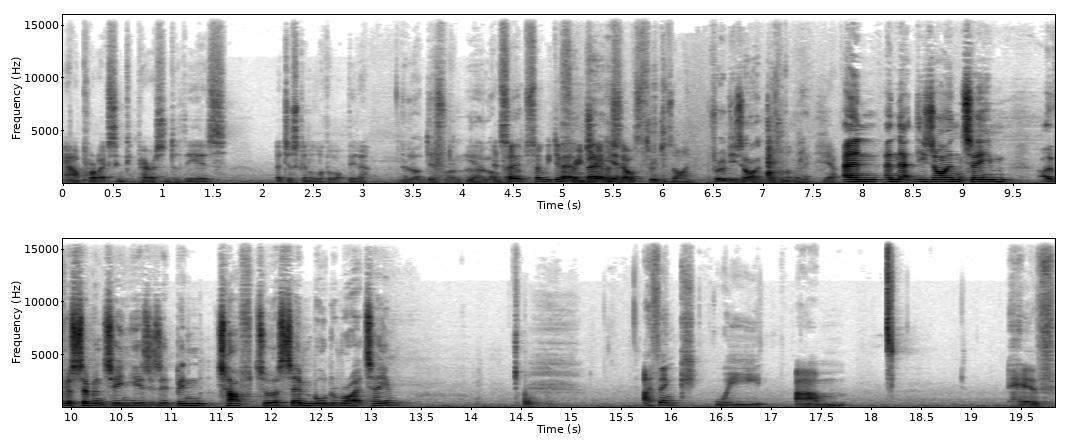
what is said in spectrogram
our products in comparison to theirs are just going to look a lot better. A lot different. Yeah. a lot And so better. so we differentiate better, yeah. ourselves through design through design. ultimately. Okay. Yeah. And and that design team over 17 years has it been tough to assemble the right team? I think we um, have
